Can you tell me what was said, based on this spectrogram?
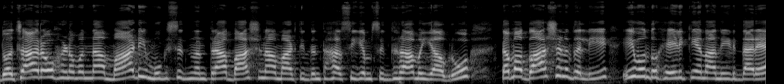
ಧ್ವಜಾರೋಹಣವನ್ನ ಮಾಡಿ ಮುಗಿಸಿದ ನಂತರ ಭಾಷಣ ಮಾಡ್ತಿದ್ದಂತಹ ಸಿಎಂ ಸಿದ್ದರಾಮಯ್ಯ ಅವರು ತಮ್ಮ ಭಾಷಣದಲ್ಲಿ ಈ ಒಂದು ಹೇಳಿಕೆಯನ್ನ ನೀಡಿದ್ದಾರೆ.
